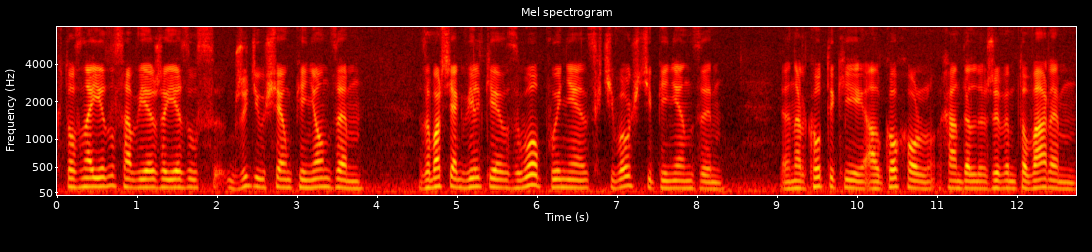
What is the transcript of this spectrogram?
Kto zna Jezusa, wie, że Jezus brzydził się pieniądzem. Zobaczcie, jak wielkie zło płynie z chciwości pieniędzy. Narkotyki, alkohol, handel żywym towarem,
